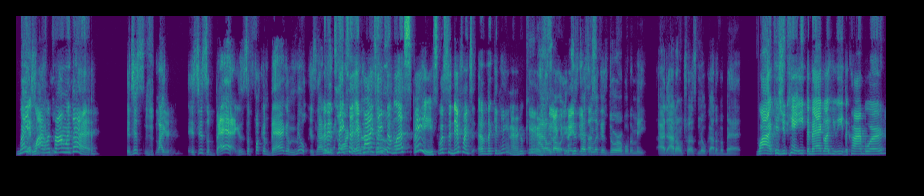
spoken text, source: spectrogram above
That shit why? What's wrong with that? It's just, It's just like weird. it's just a bag. It's just a fucking bag of milk. It's not. But it takes carton, a, it probably takes up less space. What's the difference of the container? Who cares? I don't know. like It just doesn't look as durable to me. I, I don't trust milk out of a bag. Why? Because you can't eat the bag like you eat the cardboard.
